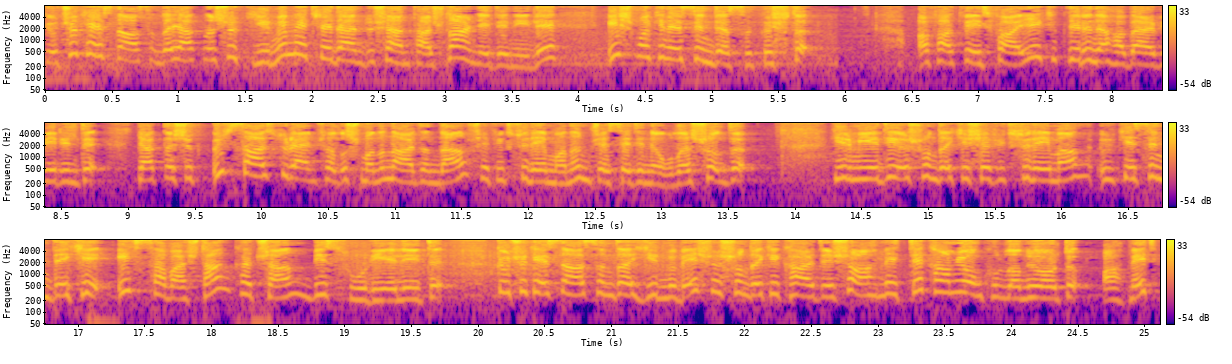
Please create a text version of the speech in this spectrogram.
göçük esnasında yaklaşık 20 metreden düşen taşlar nedeniyle iş makinesinde sıkıştı. AFAD ve itfaiye ekiplerine haber verildi. Yaklaşık 3 saat süren çalışmanın ardından Şefik Süleyman'ın cesedine ulaşıldı. 27 yaşındaki Şefik Süleyman ülkesindeki iç savaştan kaçan bir Suriyeliydi. Göçük esnasında 25 yaşındaki kardeşi Ahmet de kamyon kullanıyordu. Ahmet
